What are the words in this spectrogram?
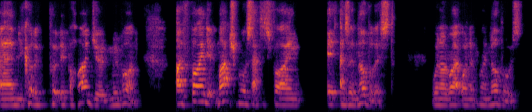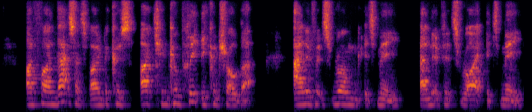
And you've got to put it behind you and move on. I find it much more satisfying as a novelist when I write one of my novels, I find that satisfying because I can completely control that. And if it's wrong, it's me. And if it's right, it's me.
